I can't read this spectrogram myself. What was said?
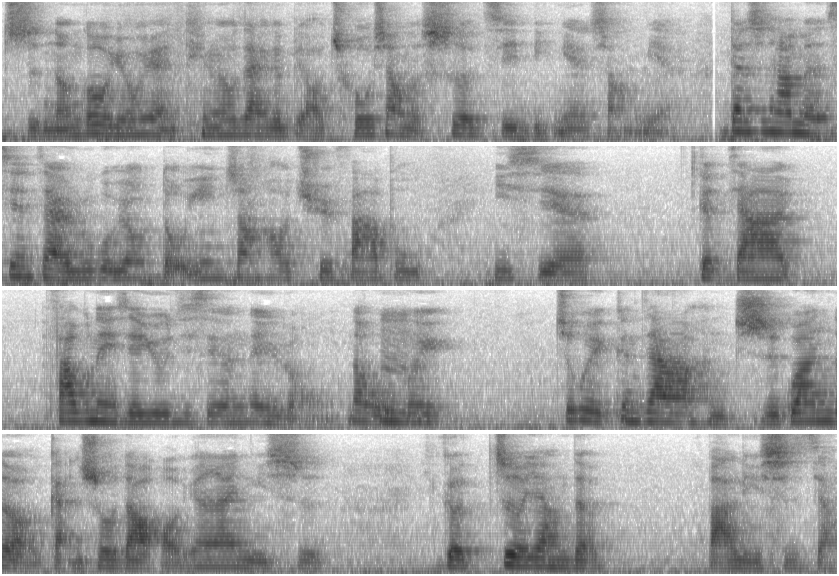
只能够永远停留在一个比较抽象的设计理念上面。但是他们现在如果用抖音账号去发布一些更加发布那些 UGC 的内容，那我会就会更加很直观的感受到，哦，原来你是一个这样的巴黎世家。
